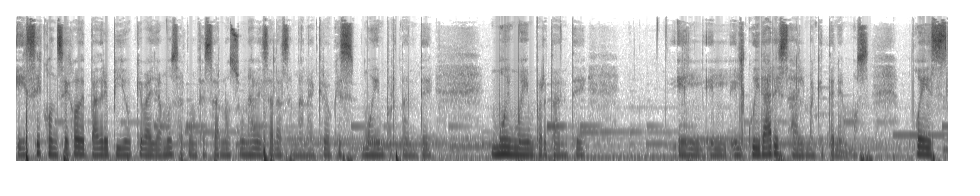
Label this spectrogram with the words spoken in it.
ese consejo de Padre Pío que vayamos a confesarnos una vez a la semana, creo que es muy importante, muy, muy importante el, cuidar esa alma que tenemos. Pues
